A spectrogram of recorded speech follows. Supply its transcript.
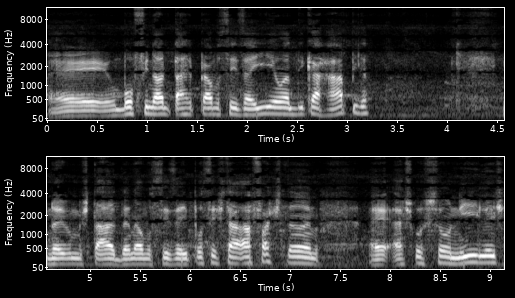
É Um bom final de tarde para vocês aí, é uma dica rápida. Nós vamos estar dando a vocês aí para você estar afastando é, as cochonilhas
